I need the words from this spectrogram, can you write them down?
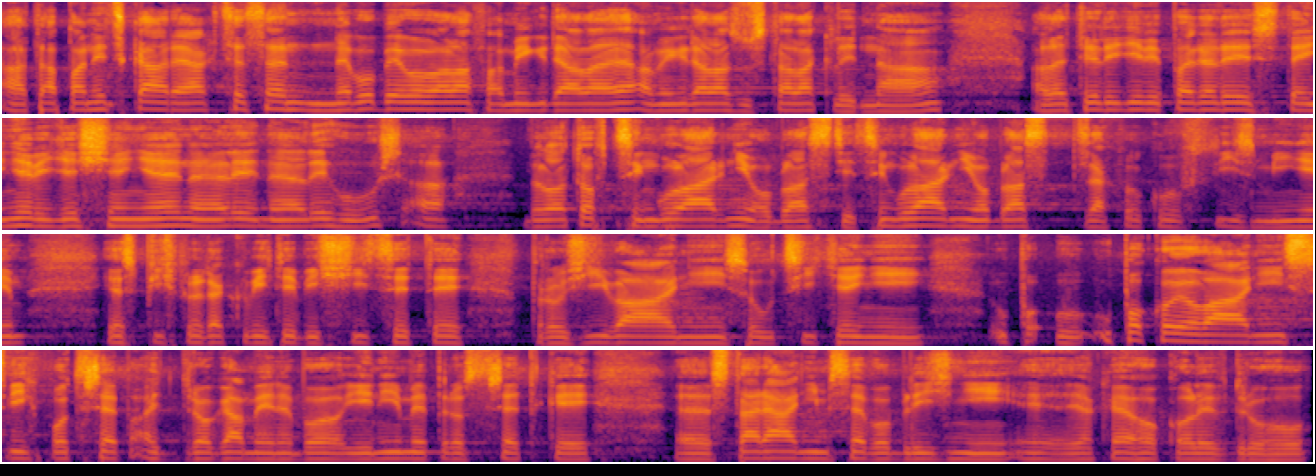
a ta panická reakce se neobjevovala v amygdale, amygdala zůstala klidná, ale ty lidi vypadali stejně vyděšeně, ne-li, ne hůř a bylo to v cingulární oblasti. Cingulární oblast, za chvilku ji zmíním, je spíš pro takový ty vyšší city, prožívání, soucítění, upokojování svých potřeb, ať drogami nebo jinými prostředky, eh, staráním se o blížní eh, jakéhokoliv druhu.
